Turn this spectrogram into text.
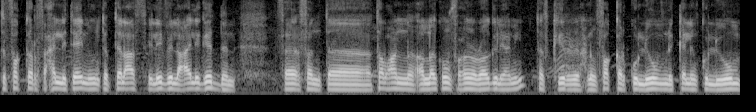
تفكر في حل تاني وأنت بتلعب في ليفل عالي جدا. فأنت طبعا الله يكون في عون الراجل يعني. تفكير إحنا بنفكر كل يوم بنتكلم كل يوم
